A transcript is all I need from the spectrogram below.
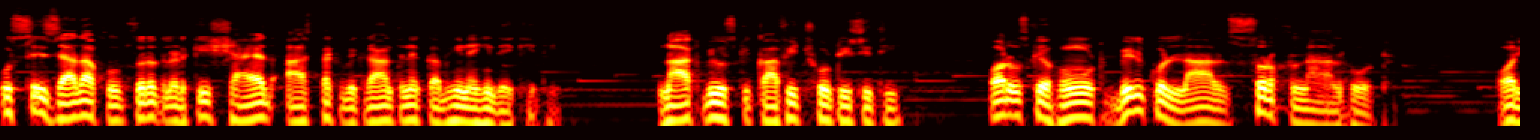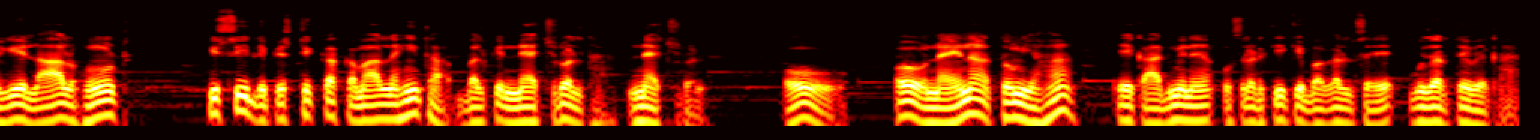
उससे ज़्यादा खूबसूरत लड़की शायद आज तक विक्रांत ने कभी नहीं देखी थी। नाक भी उसकी काफ़ी छोटी सी थी और उसके होंठ बिल्कुल लाल, सुर्ख लाल होठ। और ये लाल होंठ किसी लिपस्टिक का कमाल नहीं था, बल्कि नेचुरल था, नेचुरल। ओ ओ, नैना, तुम यहाँ? एक आदमी ने उस लड़की के बगल से गुजरते हुए कहा।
